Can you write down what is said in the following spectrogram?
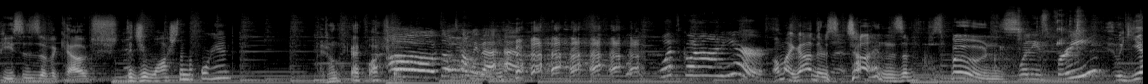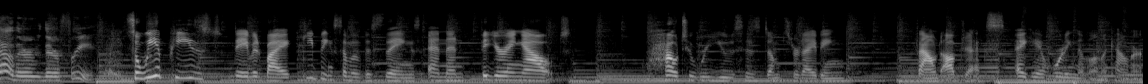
pieces of a couch. Did you wash them beforehand? I don't think I've washed them. Oh, don't tell me that. What's going on here? Oh my God, there's tons of spoons. Were these free? Yeah, they're they're free. So we appeased David by keeping some of his things and then figuring out how to reuse his dumpster diving found objects, aka hoarding them on the counter.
